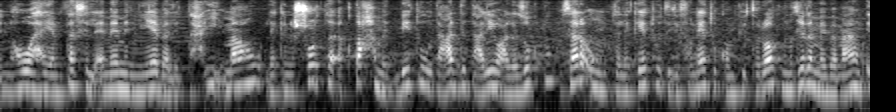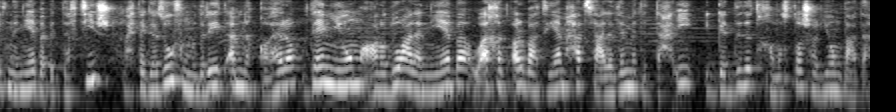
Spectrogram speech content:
إن هو هيمتثل أمام النيابة للتحقيق معه لكن الشرطة اقتحمت بيته وتعدت عليه وعلى زوجته وسرقوا ممتلكاته وتليفونات وكمبيوترات من غير ما يبقى معاهم إذن نيابة بالتفتيش واحتجزوه في مديرية أمن القاهرة وتاني يوم عرضوه على النيابة واخد أربع أيام حبس على ذمة التحقيق اتجددت 15 يوم بعدها.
